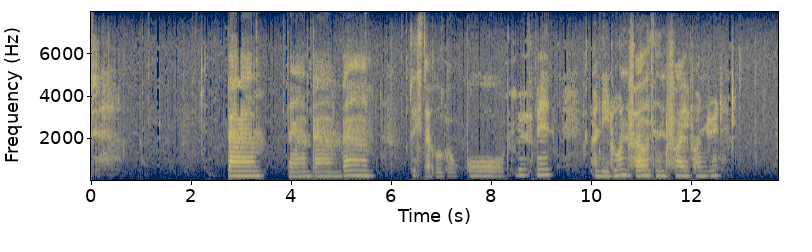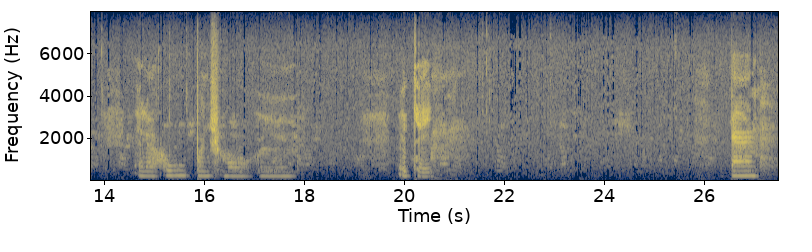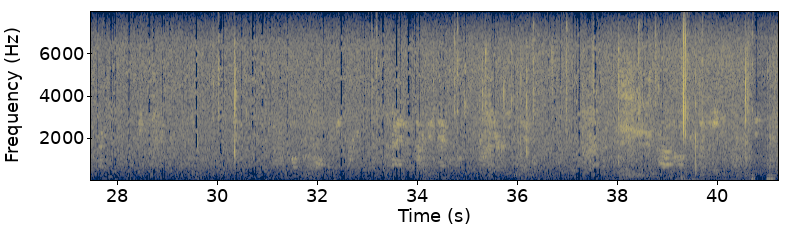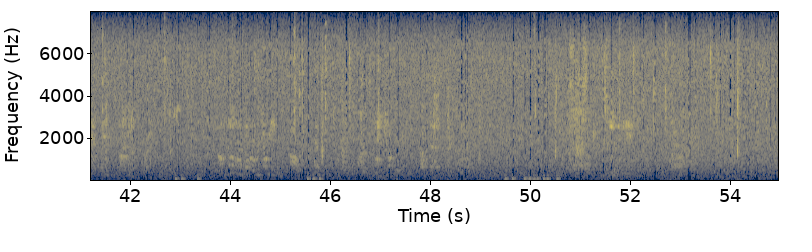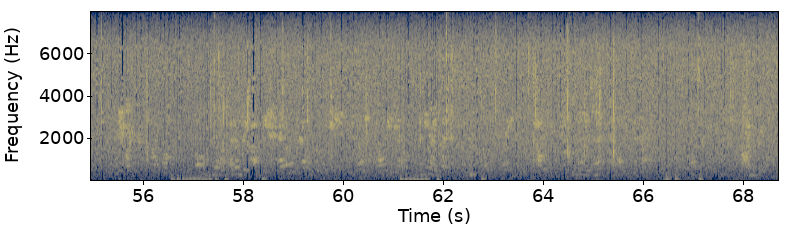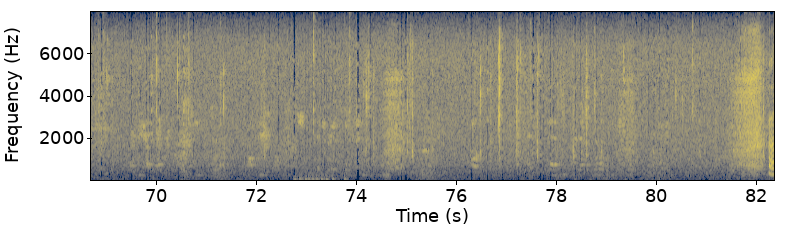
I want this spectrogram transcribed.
bam, bam, bam, bam. Place that over wall movement. I need 1,500 and a whole bunch more room. Okay. Bam.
